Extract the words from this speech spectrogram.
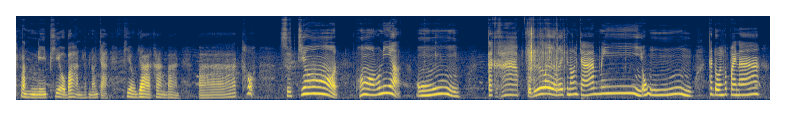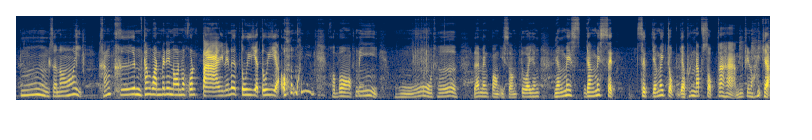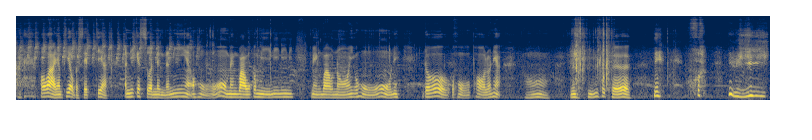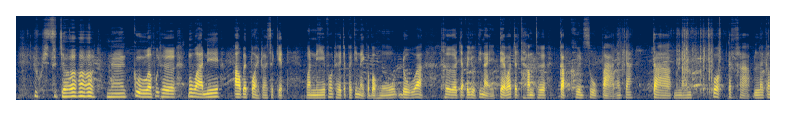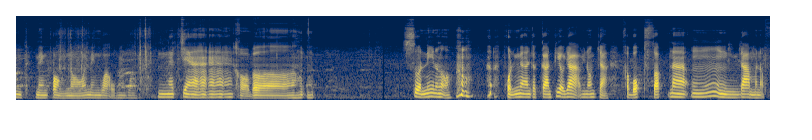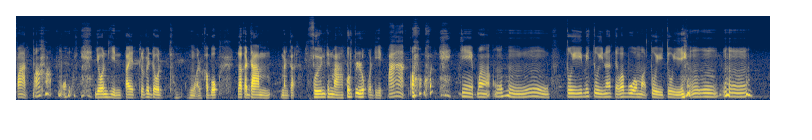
ดวันนี้เพียวบ้านครับพี่น้องจ๋าเพียวหญ้าข้างบ้านป้าโทสุดยอด พอแล้วเนี่ยโอ้ตะขาบตัวเลอเลยพี่น้องจ๋านี่โอ้ถ้าโดนเข้าไปนะ อืมเสยน้อยทั้งคืนทั้งวันไม่ได้นอนบางคนตายเลยเนอะตุยอะตุยอะโอ้ยขอบอกนี่โอ้โหเธอ และแมงป่องอีกสองตัวยังยังไม่ยังไม่เสร็จ ศึกยังไม่จบอย่าเพิ่งนับศพทหารพี่น้องจ๋าเพราะว่ายังเที่ยวกับเซตเตี้ยอันนี้แค่ส่วนหนึ่งนะเนี่ยโอ้โห แมงเวาวก็มีนี่นี่นี่แมงเวาวน้อยโอ้โหนี่โดโอ้โหพอแล้วเนี่ยอ๋อนี่พวกเธอนี่ว้าสุดยอดน่ากลัวพวกเธอเมื่อวานนี้เอาไปปล่อยดอยสะเก็ด วันนี้พวกเธอจะไปที่ไหนก็บอกหู ดูว่าเธอจะไปอยู่ที่ไหน แต่ว่าจะทำเธอกลับคืนสู่ป่านะจ๊ะตามนั้นพวกตะขาบแล้วก็แมงป่องน้อย แมงวาวแมงวาวนะจ๊ะขอบอกส่วนนี้นะหรอ ผลงานกับการเพี้ยวหญ้าพี่น้องจ๋าขบกซับหน้า อืมด้ามมันฟาดป๊าโอ้ยโยนหินไปแล้วไปโดน หัวขบก แล้วก็ดำมันก็ฟื้นขึ้นมาปุ๊บลุกกว่าดีดปากโอ้ยเจ็บอะโอ้โหตุยไม่ตุยนะ แต่ว่าบวมอะตุยตุยอือ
